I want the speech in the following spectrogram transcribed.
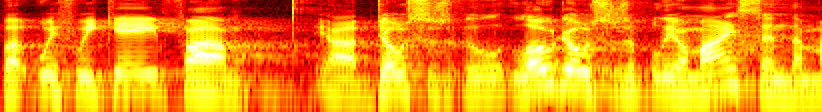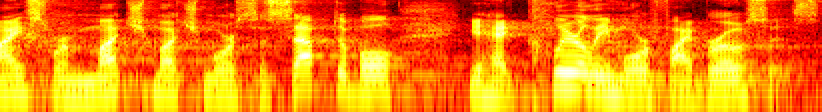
But if we gave um, uh, doses, low doses of bleomycin, the mice were much, much more susceptible. You had clearly more fibrosis.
